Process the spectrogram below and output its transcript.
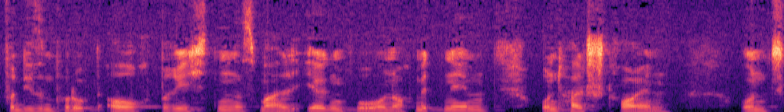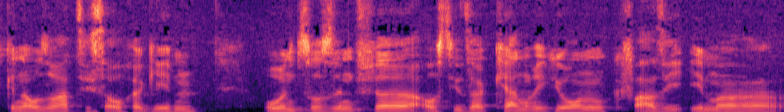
von diesem Produkt auch berichten, es mal irgendwo noch mitnehmen und halt streuen. Und genauso hat sich auch ergeben. Und so sind wir aus dieser Kernregion quasi immer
